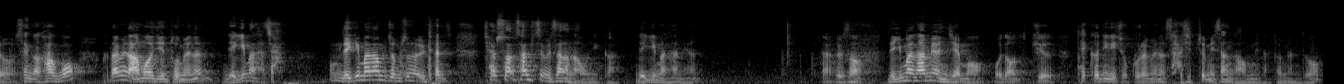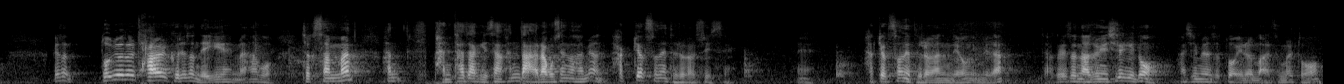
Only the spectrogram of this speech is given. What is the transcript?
어, 생각하고 그다음에 나머지 도면은 내기만 하자. 그럼 내기만 하면 점수는 일단 최소한 30점 이상은 나오니까 내기만 하면. 자, 그래서 내기만 하면 이제 뭐 어떤 그 테크닉이 좋고 그러면 40점 이상 나옵니다. 도면도. 그래서 도면을 잘 그려서 내기만 하고 적산만 한 반타작 이상 한다라고 생각하면 합격선에 들어갈 수 있어요. 예, 합격선에 들어가는 내용입니다. 자, 그래서 나중에 실기도 하시면서 또 이런 말씀을 또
